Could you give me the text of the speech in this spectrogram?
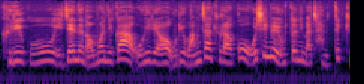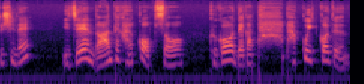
그리고 이제는 어머니가 오히려 우리 왕자 주라고 오시며 용돈이만 잔뜩 주시네? 이젠 너한테 갈 거 없어. 그거 내가 다 받고 있거든.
